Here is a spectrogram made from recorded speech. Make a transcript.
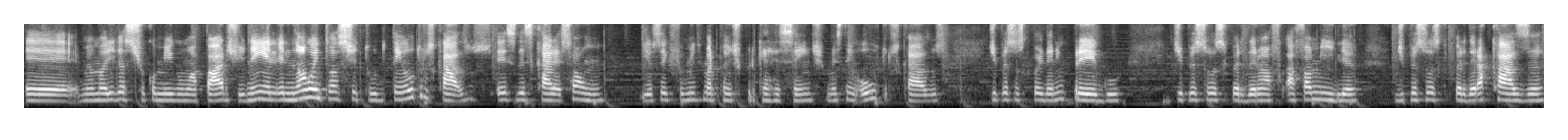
É, meu marido assistiu comigo uma parte, nem ele, ele não aguentou assistir tudo. Tem outros casos, esse desse cara é só um. E eu sei que foi muito marcante porque é recente, mas tem outros casos de pessoas que perderam emprego, de pessoas que perderam a, a família, de pessoas que perderam a casa.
